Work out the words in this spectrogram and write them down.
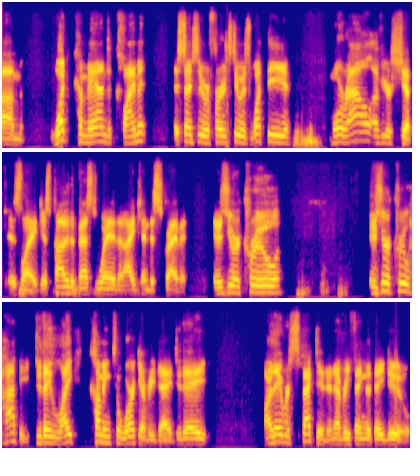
Um, what command climate essentially refers to is what the morale of your ship is like, is probably the best way that I can describe it. is your crew is your crew happy? Do they like coming to work every day? Do they are they respected in everything that they do?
